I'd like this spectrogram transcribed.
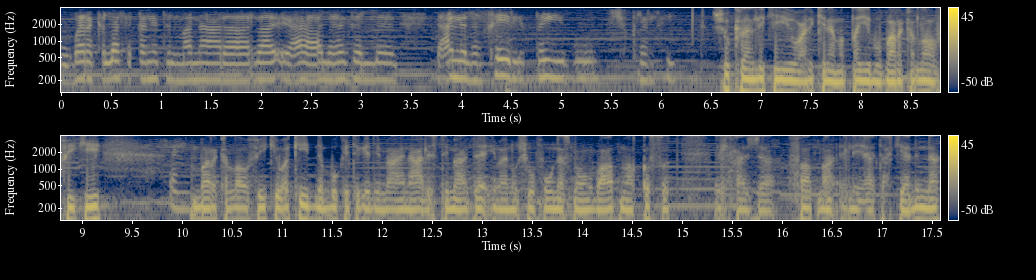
وبارك الله في قناة المنارة الرائعة على هذا ال- العمل الخيري الطيب وشكرا فيك شكرا لك وعلى الكلام الطيب وبارك الله فيك. بارك الله فيك. وأكيد نبوك تقعدي معنا على الاستماع دائما وشوفوا ونسمع مع بعضنا قصة الحاجة فاطمة اللي هتحكيها لنا.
